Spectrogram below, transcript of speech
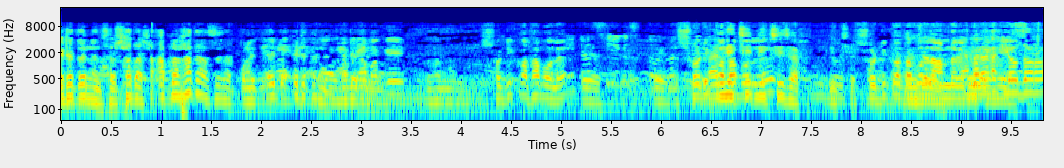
এটাতে নেন স্যার সাদা আপনার হাতে আছে স্যার এটাতে নেন। আমাকে সঠিক কথা বলে। সঠিক কথা নিচ্ছি নিচ্ছি স্যার। সঠিক কথা বললে আপনার কেউ ধরো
